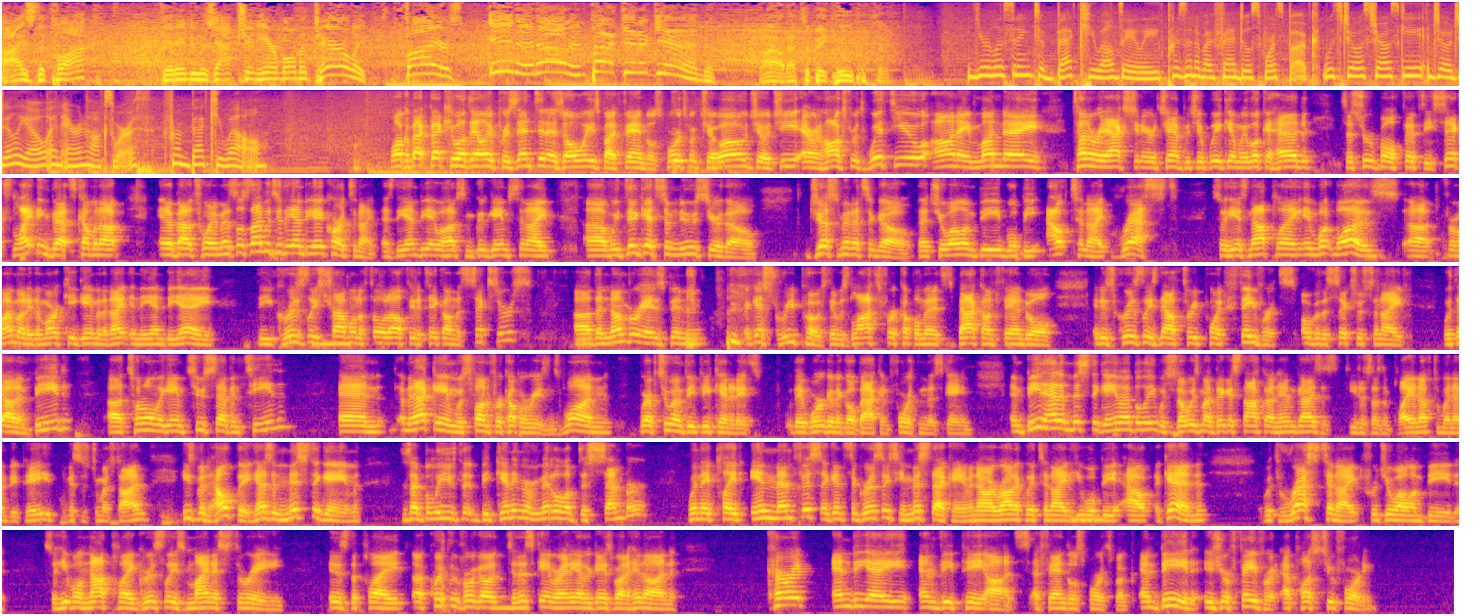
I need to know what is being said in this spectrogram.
eyes the clock, get into his action here momentarily, fires in and out and back in again. Wow, that's a big hoop. You're listening to BetQL Daily, presented by FanDuel Sportsbook, with Joe Ostrowski, Joe Gilio, and Aaron Hawksworth from BetQL. Welcome back, BetQL Daily, presented as always by FanDuel Sportsbook. Joe O, Joe G, Aaron Hawksworth with you on a Monday. Ton of reaction here in championship weekend. We look ahead to Super Bowl 56. Lightning bets coming up in about 20 minutes. Let's dive into the NBA card tonight, as the NBA will have some good games tonight. Uh, we did get some news here, though, just minutes ago, that Joel Embiid will be out tonight, rest. So he is not playing in what was, uh, for my money, the marquee game of the night in the NBA. The Grizzlies traveling to Philadelphia to take on the Sixers. Uh, the number has been, I guess, reposted. It was locked for a couple minutes. Back on FanDuel. It is Grizzlies now three point favorites over the Sixers tonight without Embiid. Uh, total in the game 217. And I mean, that game was fun for a couple of reasons. One, we have two MVP candidates. They were going to go back and forth in this game. And Embiid hadn't missed the game, I believe, which is always my biggest knock on him, guys. Is he just doesn't play enough to win MVP. He misses too much time. He's been healthy. He hasn't missed a game since I believe the beginning or middle of December when they played in Memphis against the Grizzlies. He missed that game. And now, ironically, tonight he will be out again with rest tonight for Joel Embiid. So he will not play. Grizzlies minus three is the play. Uh, quickly before we go to this game or any other games we want to hit on, current NBA MVP odds at FanDuel Sportsbook. Embiid is your favorite at plus 240.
